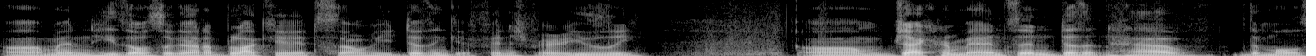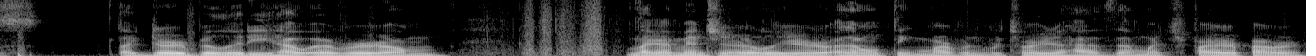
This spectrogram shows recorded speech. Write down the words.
um, and he's also got a blockhead, so he doesn't get finished very easily. Um, Jack Hermansson doesn't have the most like durability. However, um, like I mentioned earlier, I don't think Marvin Vettori has that much firepower.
